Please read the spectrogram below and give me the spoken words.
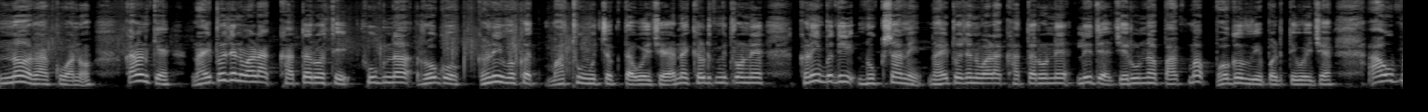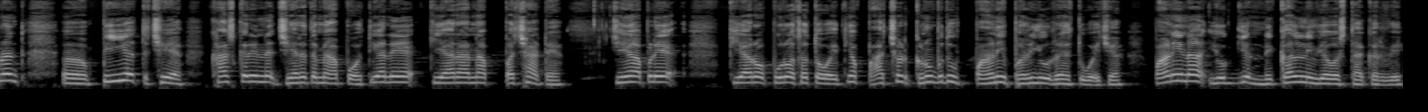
ન રાખવાનો. કારણ કે નાઇટ્રોજનવાળા ખાતરોથી ફૂગના રોગો ઘણી વખત માથું ઊંચકતા હોય છે અને ખેડૂત મિત્રોને ઘણી બધી નુકસાની નાઇટ્રોજનવાળા ખાતરોને લીધે જીરુના પાકમાં ભોગવવી પડતી હોય છે. આ ઉપરાંત પિયત છે. ખાસ કરીને જ્યારે તમે આપો ત્યારે કિયારાના પછાટે, જ્યાં આપણે કિયારો પૂરો થતો હોય ત્યાં પાછળ ઘણું બધું પાણી ભર્યું રહેતું હોય છે. પાણીના યોગ્ય નિકાલની વ્યવસ્થા કરવી.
